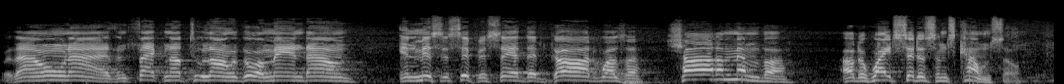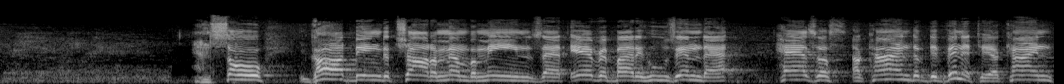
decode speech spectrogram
with our own eyes. In fact, not too long ago, a man down in Mississippi said that God was a charter member of the White Citizens Council. And so, God being the charter member means that everybody who's in that has a, a kind of divinity, a kind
